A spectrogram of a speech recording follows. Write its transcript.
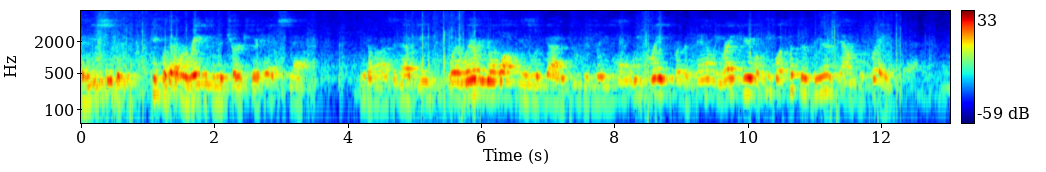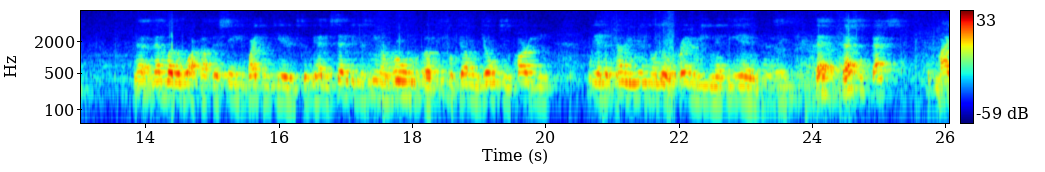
And you see the people that were raised in the church, their heads snap. You know, and I said, now if you, wherever your walk is with God, if you would just raise a hand. We prayed for the family right here where people have put their beers down to pray. That, that mother walked off that stage wiping tears because we had, instead of it just being a room of people telling jokes and partying, we ended up turning it into a little prayer meeting at the end. That, that's, that's my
